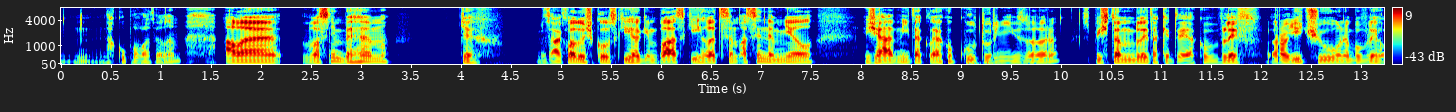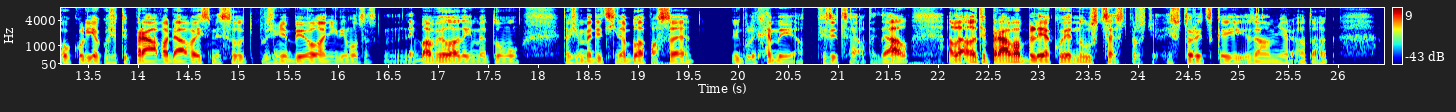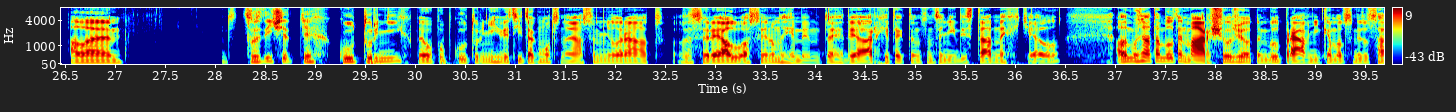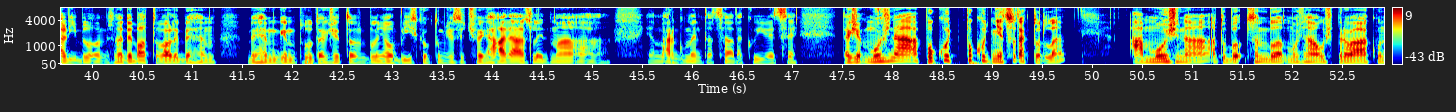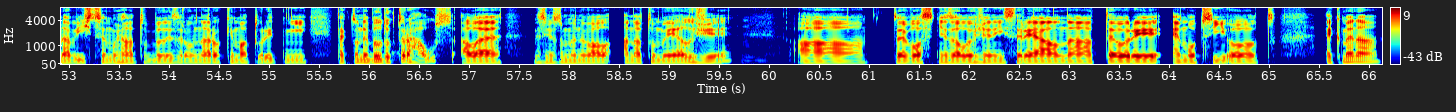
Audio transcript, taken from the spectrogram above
nakupovatelem, ale vlastně během těch základoškolských a gimpláckých let jsem asi neměl žádný takhle jako kulturní vzor. Spíš tam byly taky ty jako vliv rodičů nebo vliv okolí, jakože ty práva dávají smysl, protože mě biola nikdy moc nebavila, dejme tomu, takže medicína byla pase, kvůli chemii a fyzice a tak dál, ale, ale ty práva byly jako jednou z cest, prostě historický záměr a tak, ale co se týče těch kulturních nebo popkulturních věcí, tak moc ne. Já jsem měl rád ze seriálu asi jenom Hymim tehdy a architektem jsem se nikdy stát nechtěl. Ale možná tam byl ten Marshall, že jo, ten byl právníkem a to se mi docela líbilo. My jsme debatovali během, během Gimplu, takže to bylo mělo blízko k tomu, že se člověk hádá s lidma a jen argumentace a takové věci. Takže možná, pokud, pokud něco, tak tohle. A možná, a to byl, jsem byl možná už prváku na výšce, možná to byly zrovna roky maturitní, tak to nebyl Dr. House, ale myslím, že se jmenoval Anatomie lži a to je vlastně založený seriál na teorii emocí od Ekmana,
